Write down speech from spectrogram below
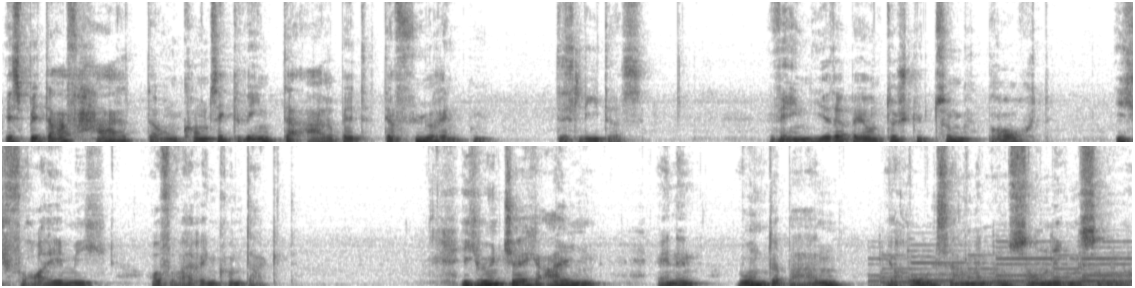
Es bedarf harter und konsequenter Arbeit der Führenden, des Leaders. Wenn ihr dabei Unterstützung braucht, ich freue mich auf euren Kontakt. Ich wünsche euch allen einen wunderbaren, erholsamen und sonnigen Sommer.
